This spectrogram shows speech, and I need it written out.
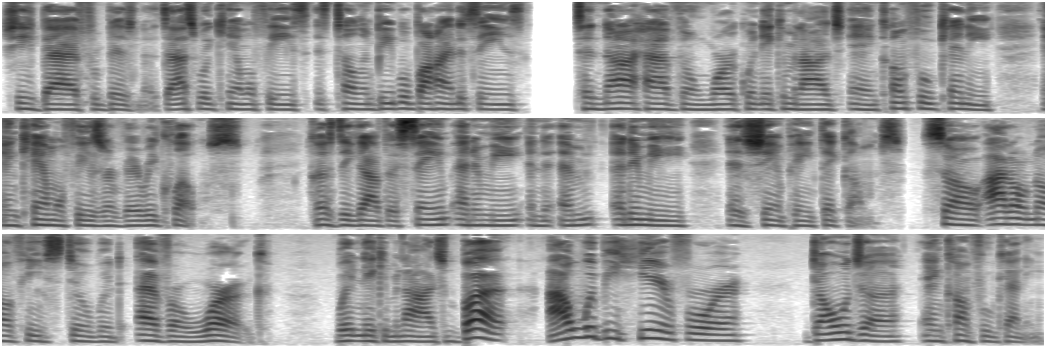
she's bad for business. That's what Camel Face is telling people behind the scenes to not have them work with Nicki Minaj and Kung Fu Kenny and Camel Face are very close because they got the same enemy and the em- enemy is Champagne Thickums. So I don't know if he still would ever work with Nicki Minaj, but I would be here for Doja and Kung Fu Kenny.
